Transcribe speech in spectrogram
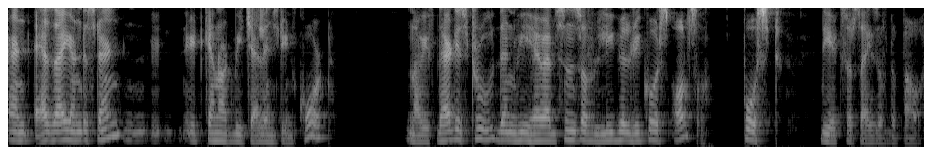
And as I understand, it cannot be challenged in court now, if that is true, then we have absence of legal recourse also post the exercise of the power.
